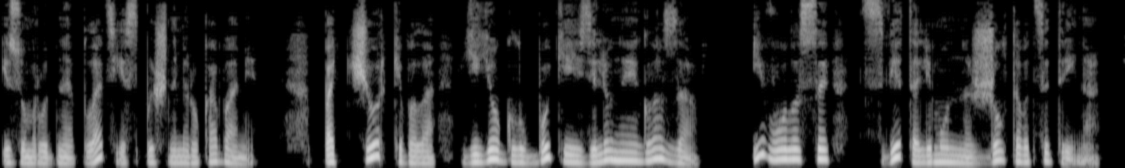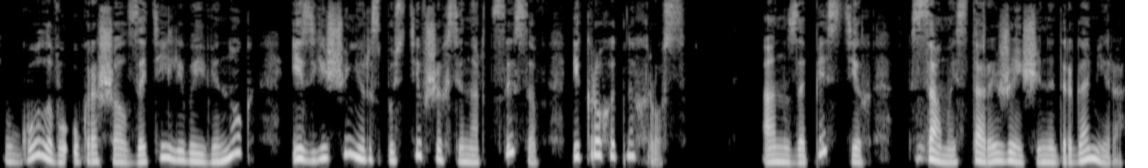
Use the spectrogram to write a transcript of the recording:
Изумрудное платье с пышными рукавами подчеркивала ее глубокие зеленые глаза и волосы цвета лимонно-желтого цитрина. Голову украшал затейливый венок из еще не распустившихся нарциссов и крохотных роз. А на запястьях самой старой женщины Драгомира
